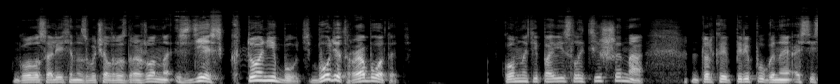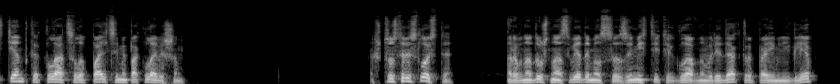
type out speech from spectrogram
— голос Олехина звучал раздраженно. «Здесь кто-нибудь будет работать?» В комнате повисла тишина, только перепуганная ассистентка клацала пальцами по клавишам. «Что стряслось-то?» Равнодушно осведомился заместитель главного редактора по имени Глеб.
